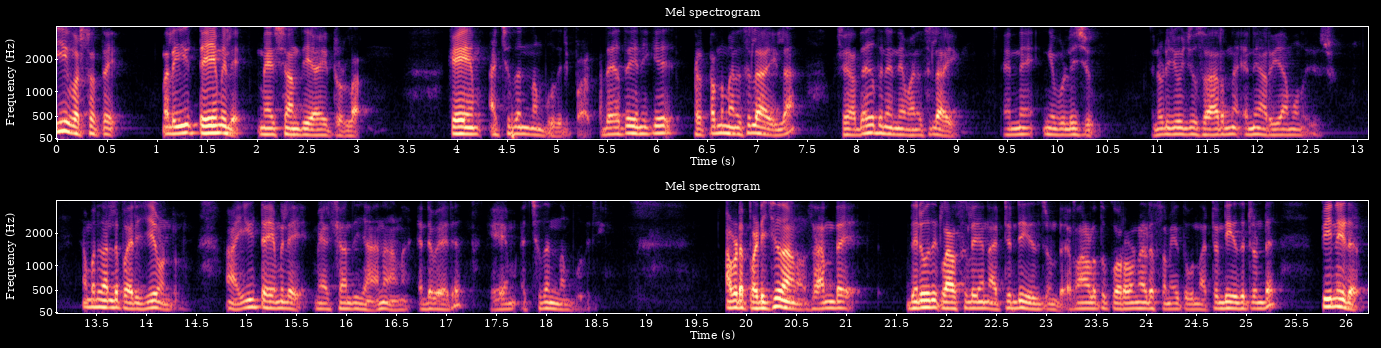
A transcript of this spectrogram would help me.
ഈ വർഷത്തെ നല്ല ഈ ടേമിലെ മേശാന്തിയായിട്ടുള്ള കെ എം അച്യുതൻ നമ്പൂതിരിപ്പാട്. അദ്ദേഹത്തെ എനിക്ക് പെട്ടെന്ന് മനസ്സിലായില്ല. പക്ഷേ അദ്ദേഹത്തിന് എന്നെ മനസ്സിലായി. എന്നെ ഇങ്ങ് വിളിച്ചു. എന്നോട് ചോദിച്ചു സാറിന് എന്നെ അറിയാമോ? എന്ന് ചോദിച്ചു. ഞാൻ പറഞ്ഞു നല്ല പരിചയമുണ്ട്. ആ ഈ ടൈമിലെ മേൽശാന്തി ഞാനാണ്. എന്റെ പേര് കെ എം അച്യുതൻ നമ്പൂതിരി. അവിടെ പഠിച്ചതാണ്. സാറിന്റെ നിരവധി ക്ലാസ്സുകൾ ഞാൻ അറ്റൻഡ് ചെയ്തിട്ടുണ്ട്. എറണാകുളത്ത് കൊറോണയുടെ സമയത്ത് ഒന്ന് അറ്റൻഡ് ചെയ്തിട്ടുണ്ട്. പിന്നീട്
